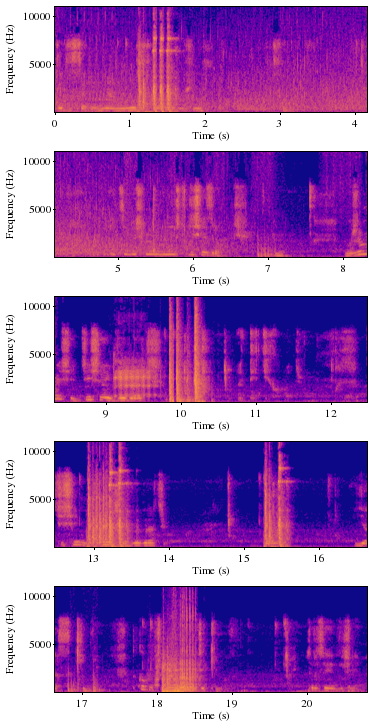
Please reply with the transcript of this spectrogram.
wtedy serio, miałem mnóstwo różnych tworów. I co byśmy mogli jeszcze dzisiaj zrobić? Hmm. Możemy się dzisiaj wybrać... A ty cicho chodź. Dzisiaj możemy się wybrać do jaskini. Tylko potrzebujemy będzie kilo, które sobie weźmiemy.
